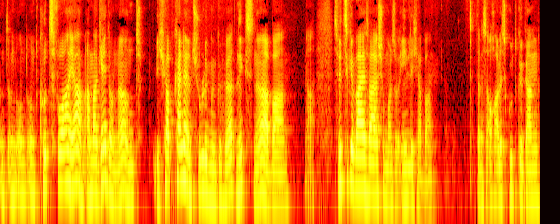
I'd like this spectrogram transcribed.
und, und, und, und kurz vor, ja, Armageddon, ne? Und ich habe keine Entschuldigung gehört, nix, ne? Aber ja. Das Witzige war, es war ja schon mal so ähnlich, aber dann ist auch alles gut gegangen.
